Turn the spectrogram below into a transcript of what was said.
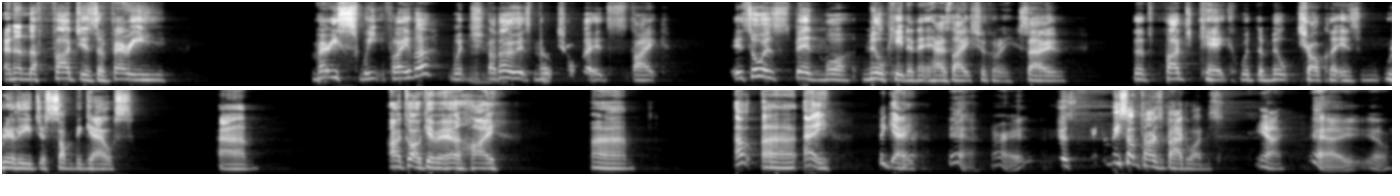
And then the fudge is a very, very sweet flavor, which Mhm. although it's milk chocolate, it's like, it's always been more milky than it has like sugary. So the fudge kick with the milk chocolate is really just something else. Um, I gotta give it a high. Um, oh, uh, A, big A. Yeah. All right. It can be sometimes bad ones, you know. Yeah. You know,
